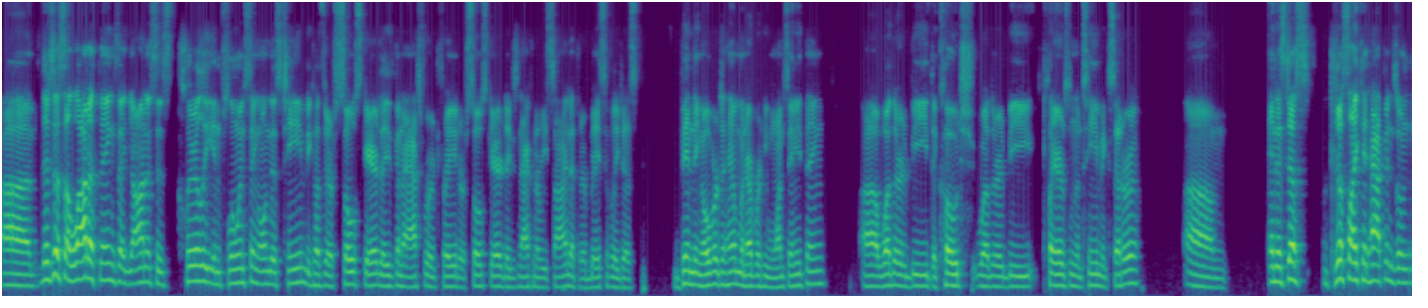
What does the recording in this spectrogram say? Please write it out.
Uh, there's just a lot of things that Giannis is clearly influencing on this team because they're so scared that he's going to ask for a trade or so scared that he's not going to resign that they're basically just bending over to him whenever he wants anything, uh, whether it be the coach, whether it be players on the team, etc. Um, and it's just just like it happens on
